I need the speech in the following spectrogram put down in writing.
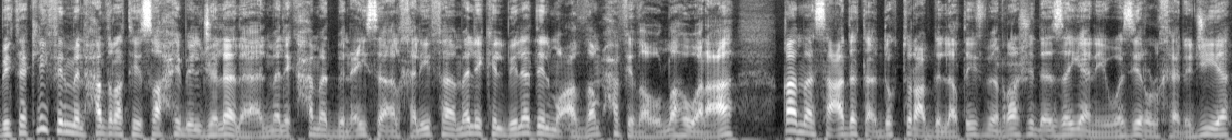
بتكليف من حضرة صاحب الجلالة الملك حمد بن عيسى الخليفة ملك البلاد المعظم حفظه الله ورعاه قام سعادة الدكتور عبد اللطيف بن راشد الزياني وزير الخارجية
